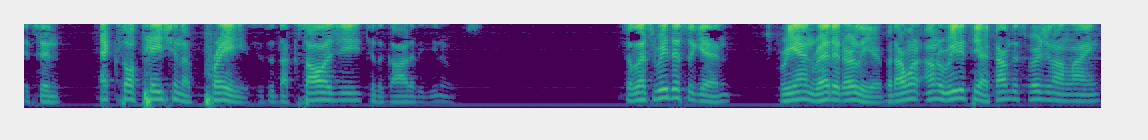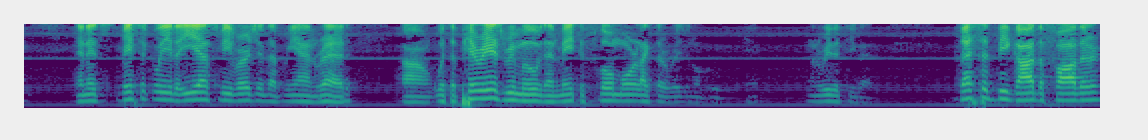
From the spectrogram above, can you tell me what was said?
It's an exaltation of praise. It's a doxology to the God of the universe. So let's read this again. Brianne read it earlier, but I want, I want to read it to you. I found this version online, and it's basically the ESV version that Brianne read, uh, with the periods removed and made to flow more like the original Greek. Okay? I'm going to read it to you guys. Blessed be God the Father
